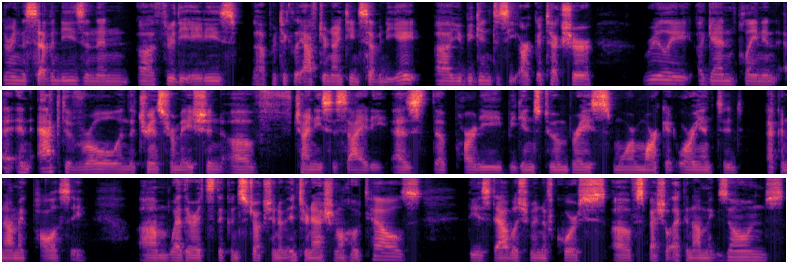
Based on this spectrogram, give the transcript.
during the 70s and then uh, through the 80s, uh, particularly after 1978, uh, you begin to see architecture really again playing an, an, active role in the transformation of Chinese society as the party begins to embrace more market oriented economic policy. Um, whether it's the construction of international hotels, the establishment, of course, of special economic zones,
